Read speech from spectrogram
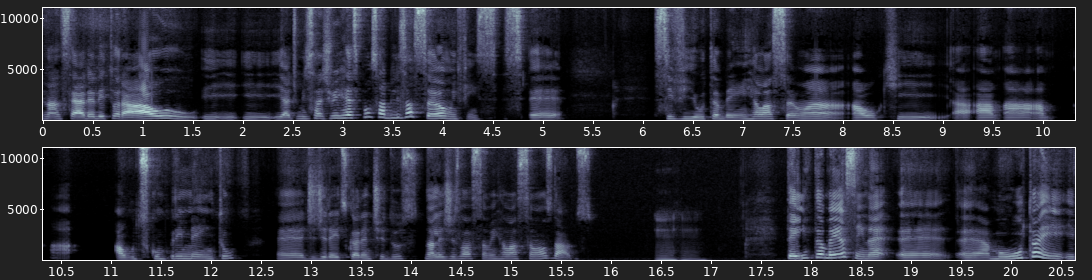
na seara eleitoral e, e, e administrativa e responsabilização, enfim, é, civil também em relação a, ao que, a, a, ao descumprimento é, de direitos garantidos na legislação em relação aos dados. Uhum. Tem também, assim, né, é, é a multa e, e,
